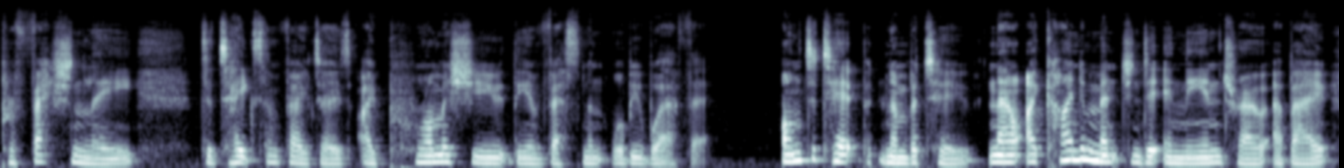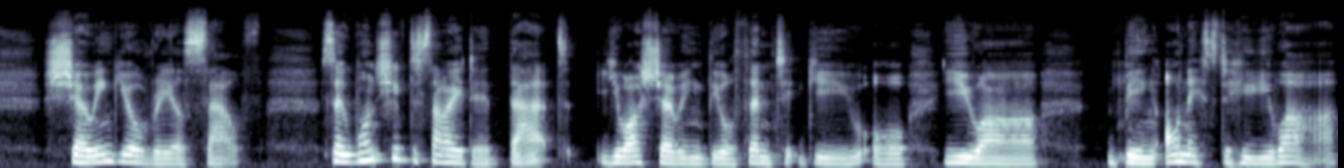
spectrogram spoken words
professionally to take some photos. I promise you the investment will be worth it. On to tip number two. Now, I kind of mentioned it in the intro about showing your real self. So, once you've decided that you are showing the authentic you or you are being honest to who you are,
